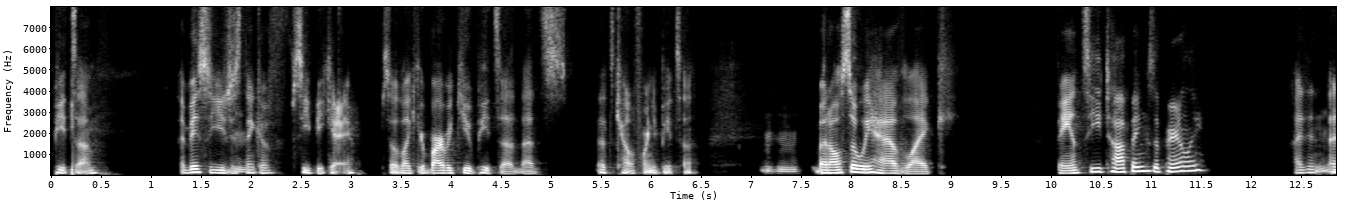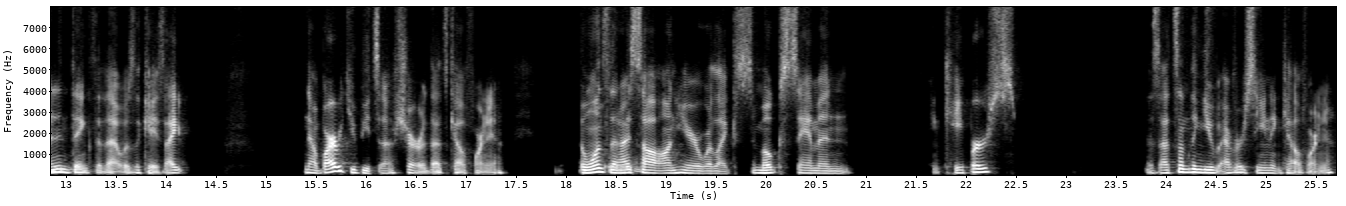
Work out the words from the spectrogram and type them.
pizza, and basically you just Mhm. think of CPK. So like your barbecue pizza, that's that's California pizza. Mhm. But also we have like fancy toppings apparently. I didn't I didn't think that that was the case. I now barbecue pizza, sure, that's California. The ones that I saw on here were like smoked salmon and capers. Is that something you've ever seen in California?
